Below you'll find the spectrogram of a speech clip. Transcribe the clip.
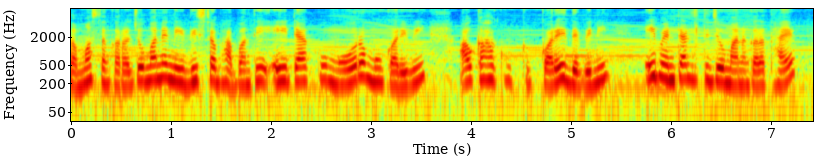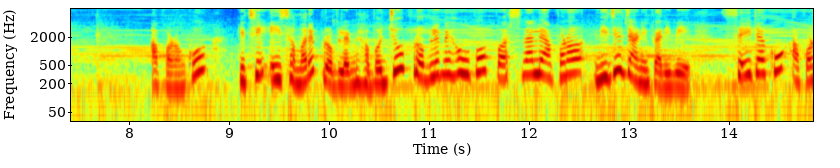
ସମସ୍ତଙ୍କର ଯେଉଁମାନେ ନିର୍ଦ୍ଦିଷ୍ଟ ଭାବନ୍ତି ଏଇଟାକୁ ମୋର ମୁଁ କରିବି ଆଉ କାହାକୁ କରେଇ ଦେବିନି ଏଇ ମେଣ୍ଟାଲିଟି ଯେଉଁମାନଙ୍କର ଥାଏ ଆପଣଙ୍କୁ କିଛି ଏଇ ସମୟରେ ପ୍ରୋବ୍ଲେମ୍ ହେବ ଯେଉଁ ପ୍ରୋବ୍ଲେମ୍ ହେବ ପର୍ସନାଲି ଆପଣ ନିଜେ ଜାଣିପାରିବେ ସେଇଟାକୁ ଆପଣ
